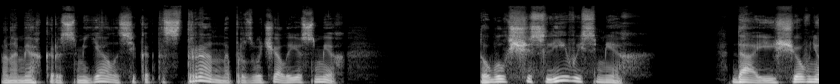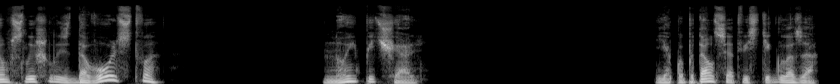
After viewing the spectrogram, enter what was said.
Она мягко рассмеялась, и как-то странно прозвучал ее смех — то был счастливый смех. Да, и еще в нем слышалось довольство, но и печаль. Я попытался отвести глаза.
